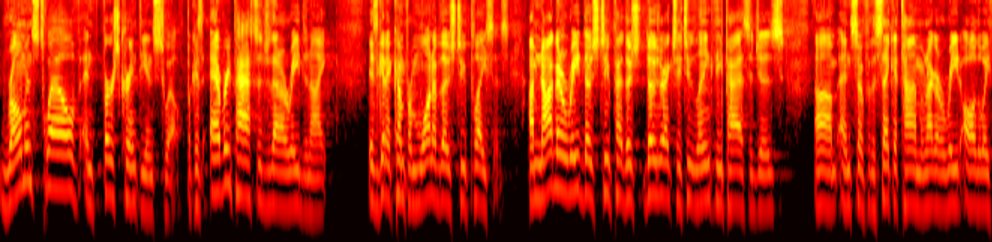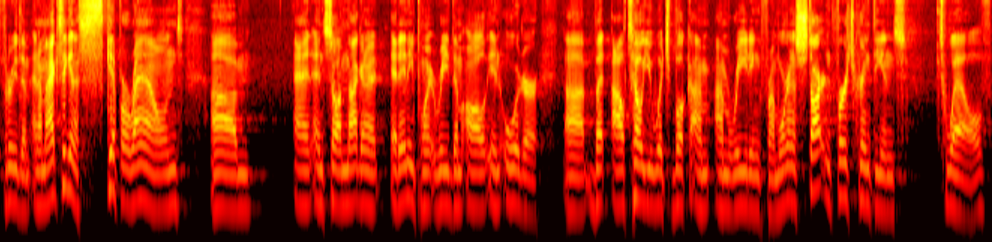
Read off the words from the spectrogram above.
Romans 12 and 1 Corinthians 12, because every passage that I read tonight is going to come from one of those two places. I'm not going to read those two, those, those are actually two lengthy passages. Um, and so, for the sake of time, I'm not going to read all the way through them. And I'm actually going to skip around. Um, and, and so, I'm not going to, at any point, read them all in order. Uh, but I'll tell you which book I'm, I'm reading from. We're going to start in 1 Corinthians 12.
